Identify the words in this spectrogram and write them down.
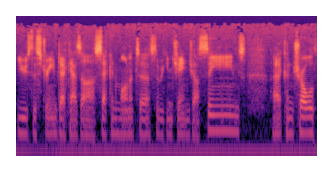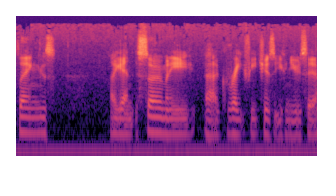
use the Stream Deck as our second monitor so we can change our scenes, uh, control things. Again, so many uh, great features that you can use here.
